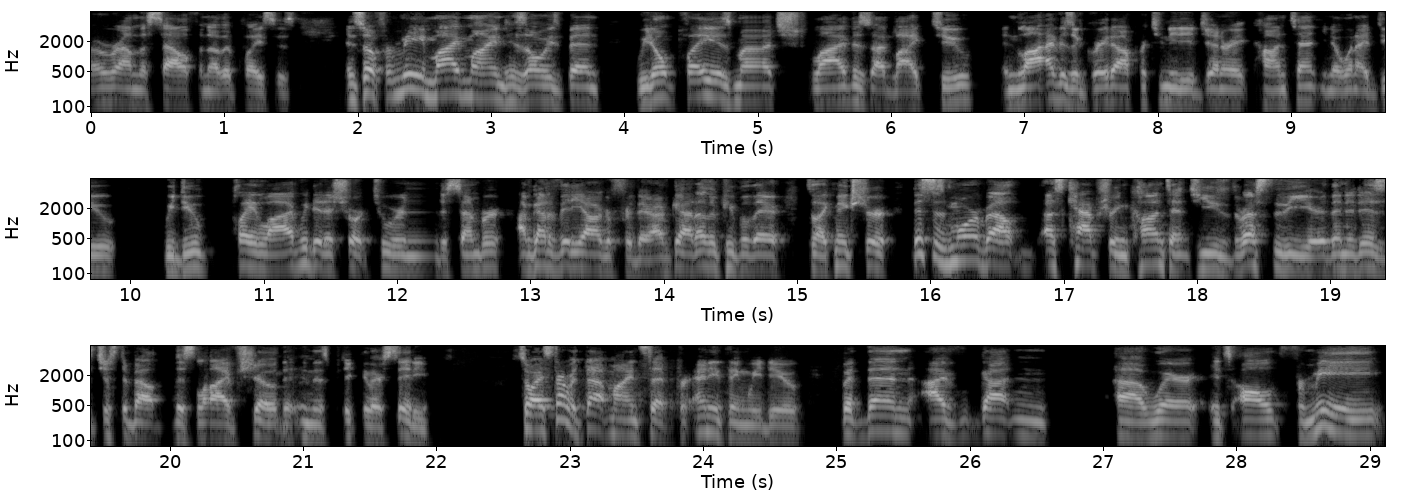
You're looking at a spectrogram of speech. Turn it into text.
around the South and other places. And so for me, my mind has always been we don't play as much live as I'd like to, and live is a great opportunity to generate content. You know, when I do we do play live. We did a short tour in December. I've got a videographer there. I've got other people there to like make sure this is more about us capturing content to use the rest of the year than it is just about this live show that in this particular city. So I start with that mindset for anything we do. But then I've gotten uh, where it's all for me.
